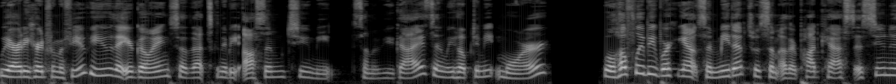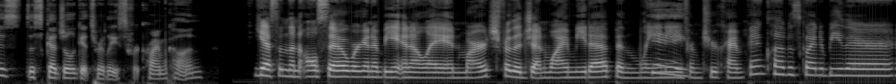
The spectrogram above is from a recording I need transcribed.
We already heard from a few of you that you're going, so that's going to be awesome to meet some of you guys, and we hope to meet more. We'll hopefully be working out some meetups with some other podcasts as soon as the schedule gets released for CrimeCon. Yes, and then also we're going to be in LA in March for the Gen Y meetup, and Lainey Yay. from True Crime Fan Club is going to be there,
